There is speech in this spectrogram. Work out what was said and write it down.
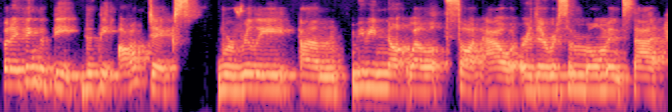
But I think that the that the optics were really um, maybe not well thought out or there were some moments that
